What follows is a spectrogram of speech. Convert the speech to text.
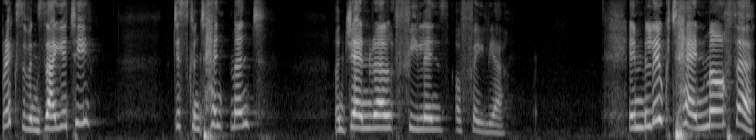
Bricks of anxiety, discontentment, and general feelings of failure. In Luke 10, Martha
